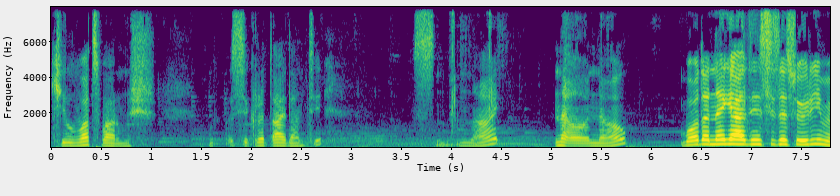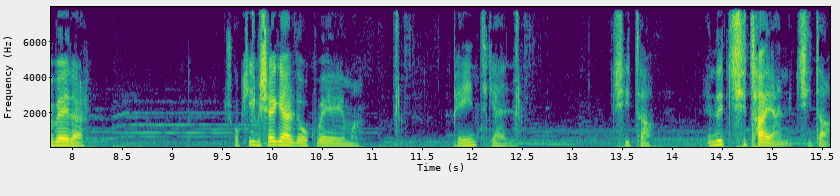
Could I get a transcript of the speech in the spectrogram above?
Kill varmış. Secret Identity. Snipe. No no. Bu arada ne geldiğini size söyleyeyim mi beyler? Çok iyi bir şey geldi ok ve yayıma. Paint geldi. Cheetah. Hem de cheetah yani cheetah.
